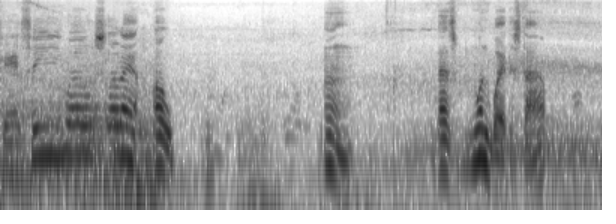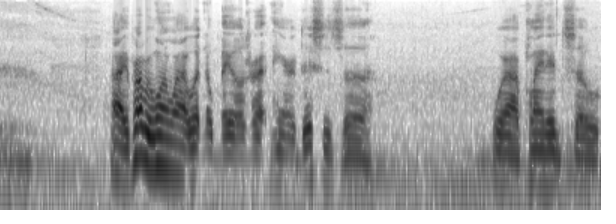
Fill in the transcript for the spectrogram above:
Can't see. Whoa, slow down. Oh. Hmm. That's one way to stop. Alright, you're probably wondering why there wasn't no bells right in here. This is uh, where I planted, so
